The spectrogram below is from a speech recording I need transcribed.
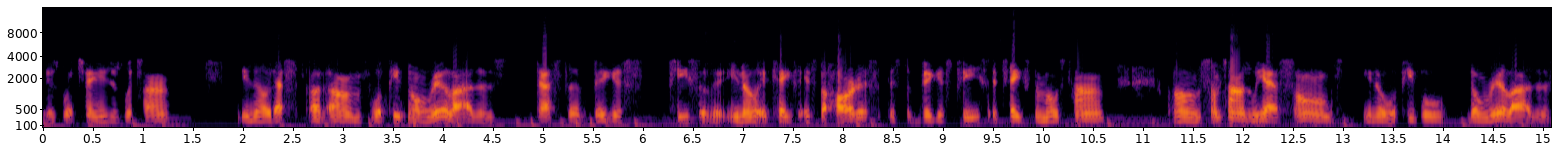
is what changes with time. You know, that's uh, um what people don't realize is that's the biggest piece of it. You know, it takes it's the hardest, it's the biggest piece. It takes the most time. Um, sometimes we have songs, you know, what people don't realize is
